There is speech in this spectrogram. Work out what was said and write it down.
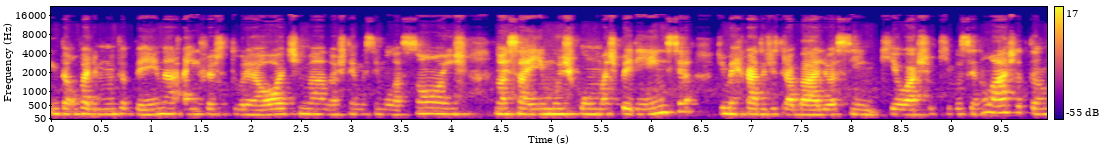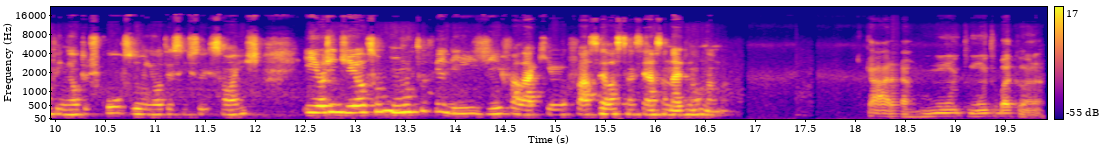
Então, vale muito a pena. A infraestrutura é ótima, nós temos simulações, nós saímos com uma experiência de mercado de trabalho, assim, que eu acho que você não acha tanto em outros cursos ou em outras instituições. E hoje em dia eu sou muito feliz de falar que eu faço relações internacionais no UNAMA. Cara, muito, muito bacana.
